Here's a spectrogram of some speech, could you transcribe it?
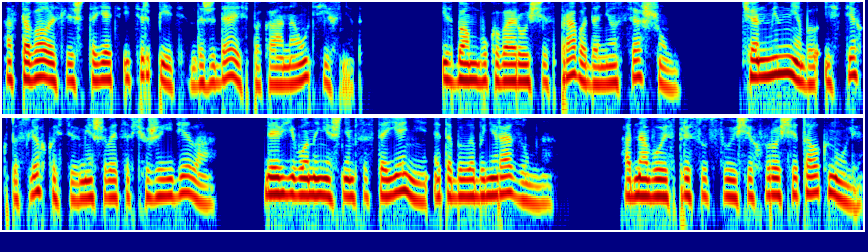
Оставалось лишь стоять и терпеть, дожидаясь, пока она утихнет. Из бамбуковой рощи справа донесся шум. Чан Мин не был из тех, кто с легкостью вмешивается в чужие дела. Да и в его нынешнем состоянии это было бы неразумно. Одного из присутствующих в роще толкнули,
